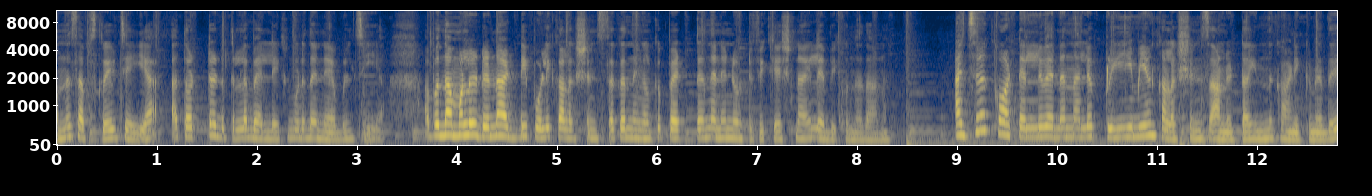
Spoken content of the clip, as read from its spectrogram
ഒന്ന് സബ്സ്ക്രൈബ് ചെയ്യുക. ആ തൊട്ടടുത്തുള്ള ബെല്ലേക്കും കൂടി എനേബിൾ ചെയ്യുക. അപ്പോൾ നമ്മൾ ഇടുന്ന അടിപൊളി കളക്ഷൻസൊക്കെ നിങ്ങൾക്ക് പെട്ടെന്ന് തന്നെ നോട്ടിഫിക്കേഷനായി ലഭിക്കുന്നതാണ്. അജ്രക് കോട്ടണിൽ വരുന്ന നല്ല പ്രീമിയം കളക്ഷൻസ് ആണ് കേട്ടോ ഇന്ന് കാണിക്കുന്നത്.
